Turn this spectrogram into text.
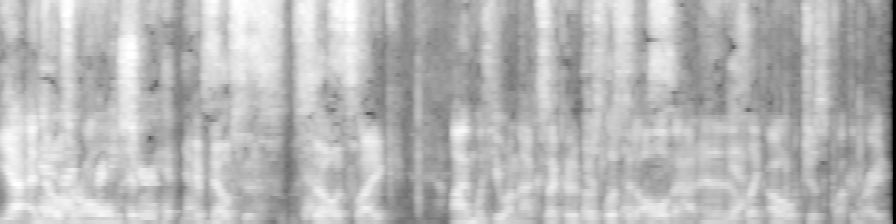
Yeah, and, And those I'm are all pretty hyp- sure Hipgnosis Hipgnosis. So it's like I'm with you on that because I could have just listed all of that, and then Yeah. it's like, oh, just fucking right.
